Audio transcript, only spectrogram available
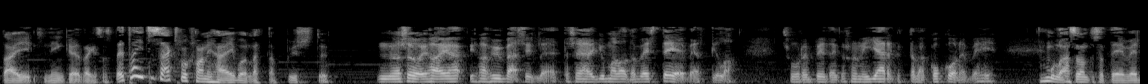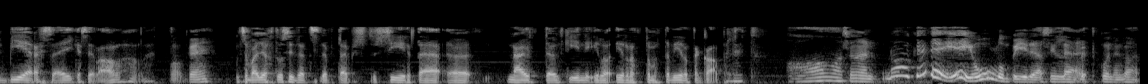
Tai niinkö jotakin sellaista. Tai itse asiassa Xbox One ihan ei voi laittaa pystyyn. No se on ihan, ihan, ihan hyvä silleen, että sehän jumalauta veisi TV-tila suurin piirtein, kun se on niin järkyttävä kokoinen vehi. Mulla se on tuossa TVn vieressä, eikä siellä alhaalla. Okei. Okay. Mutta se vaan johtuu siitä, että sitä pitää pystyä siirtää ö, näyttöön kiinni ilo, irrottamatta virtakaapeleita. Aa, se näin. No okei, okay. ei, ei hullumpi idea silleen, että kuitenkaan.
